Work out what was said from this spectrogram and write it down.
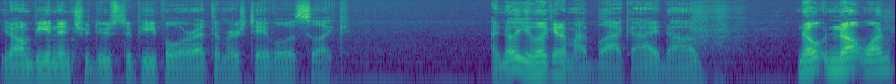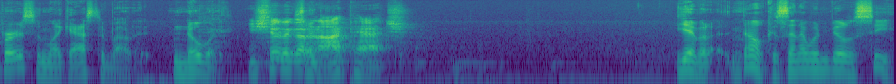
you know i'm being introduced to people or at the merch table it's like i know you're looking at my black eye dog no not one person like asked about it nobody You should have got an eye patch. yeah but no because then i wouldn't be able to see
